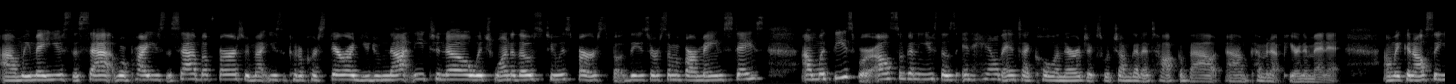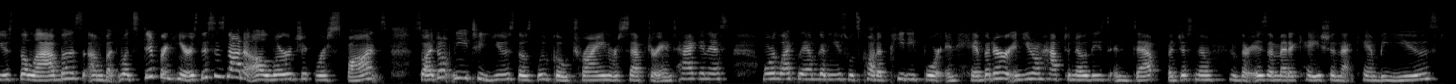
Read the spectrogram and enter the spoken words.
um, we may use the SAB, we'll probably use the SABA first. We might use the corticosteroid. You do not need to know which one of those two is first, but these are some of our mainstays. Um, with these, we're also going to use those inhaled anticholinergics, which I'm going to talk about um, coming up here in a minute. Um, we can also use the LABAs, um, but what's different here is this is not an allergic response. So I don't need to use those leukotriene receptor antagonists. More likely I'm going to use what's called a PD4 inhibitor. And you don't have to know these in depth, but just know there is a medication that can be used.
